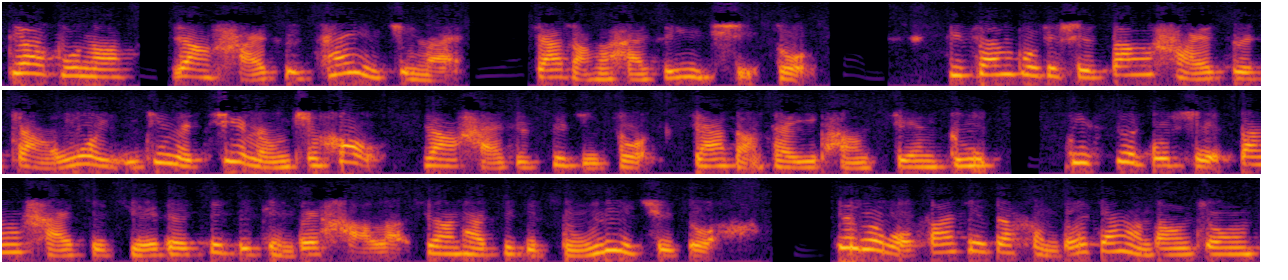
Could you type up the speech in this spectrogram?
第二步呢，让孩子参与进来，家长和孩子一起做；第三步就是当孩子掌握一定的技能之后，让孩子自己做，家长在一旁监督。第四步是当孩子觉得自己准备好了，就让他自己独立去做。这个我发现，在很多家长当中，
